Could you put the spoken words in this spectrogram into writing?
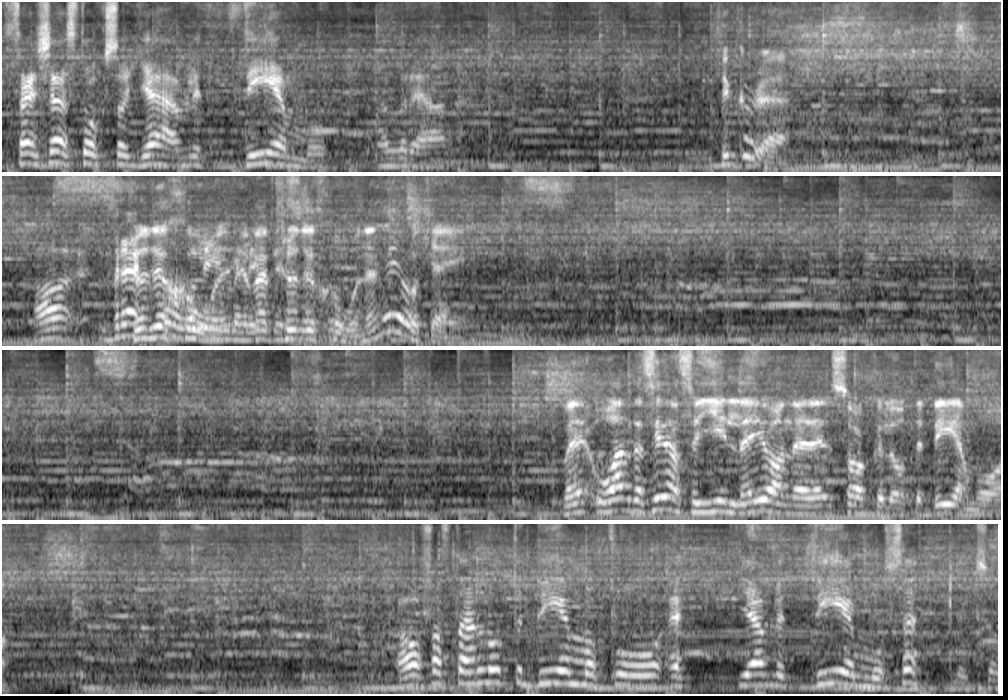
Sen känns det också jävligt demo över det här. Tycker du det? Ja, Produktion, men produktionen är okej. Men å andra sidan så gillar jag när saker låter demo. Ja, fast det här låter demo på ett jävligt demosätt liksom.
